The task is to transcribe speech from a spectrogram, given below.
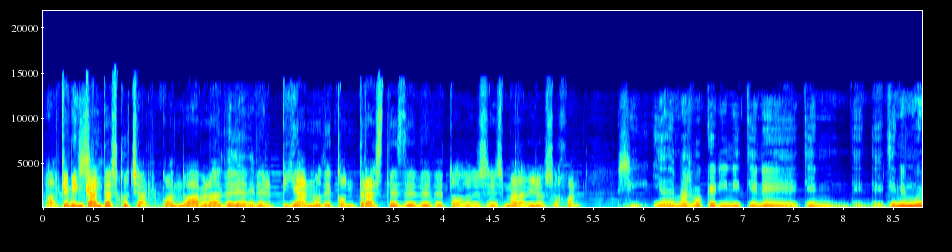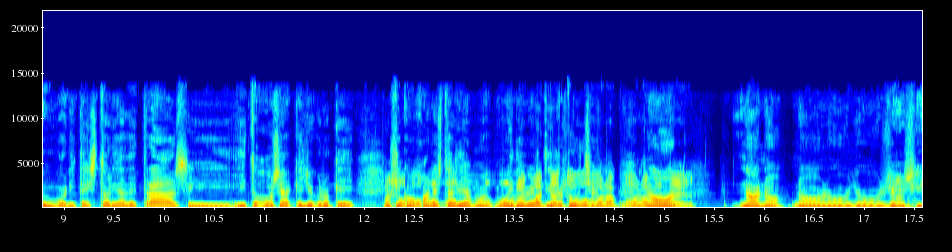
al que me Pues encanta escuchar cuando habla de- del piano, de contrastes, de, de- de todo. Es, es maravilloso, Juan. Sí, y además Boccherini tiene, tiene, muy bonita historia detrás y, y todo. O sea que yo creo que, Pues que con o- Juan o- estaría muy, o muy lo divertido. cuentas tú escuchar. o lo no, cuenta él. No, no, no, no, yo No. si,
